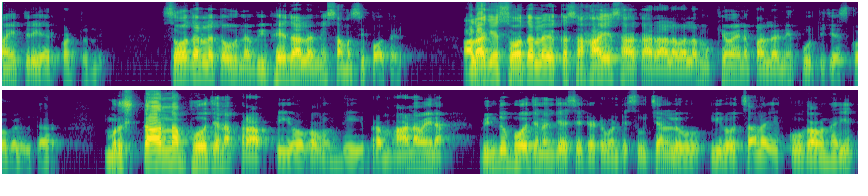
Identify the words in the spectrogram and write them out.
మైత్రి ఏర్పడుతుంది. సోదరులతో ఉన్న విభేదాలన్నీ సమసిపోతాయి. అలాగే సోదరుల యొక్క సహాయ సహకారాల వల్ల ముఖ్యమైన పనులన్నీ పూర్తి చేసుకోగలుగుతారు. మృష్టాన్న భోజన ప్రాప్తి యోగం ఉంది. బ్రహ్మాండమైన విందు భోజనం చేసేటటువంటి సూచనలు ఈరోజు చాలా ఎక్కువగా ఉన్నాయి.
